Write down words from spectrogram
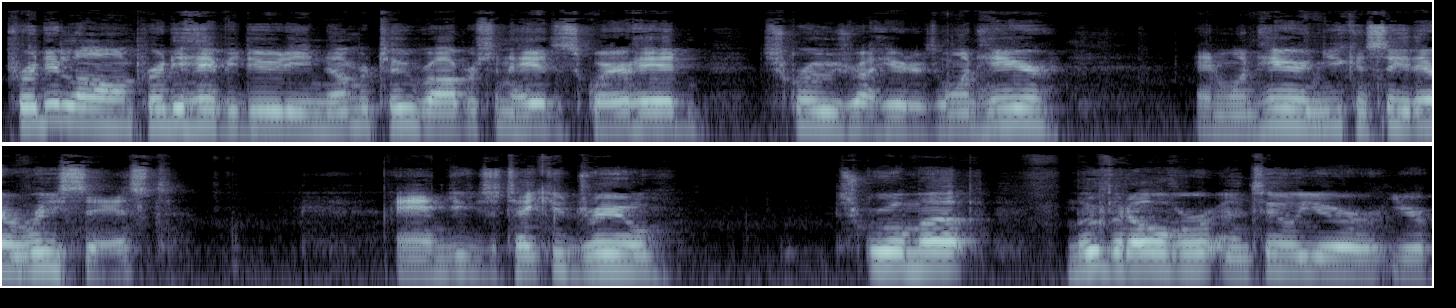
pretty long, pretty heavy duty number two Robertson heads, square head screws right here. There's one here and one here, and you can see they're recessed. And you just take your drill, screw them up, move it over until your your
